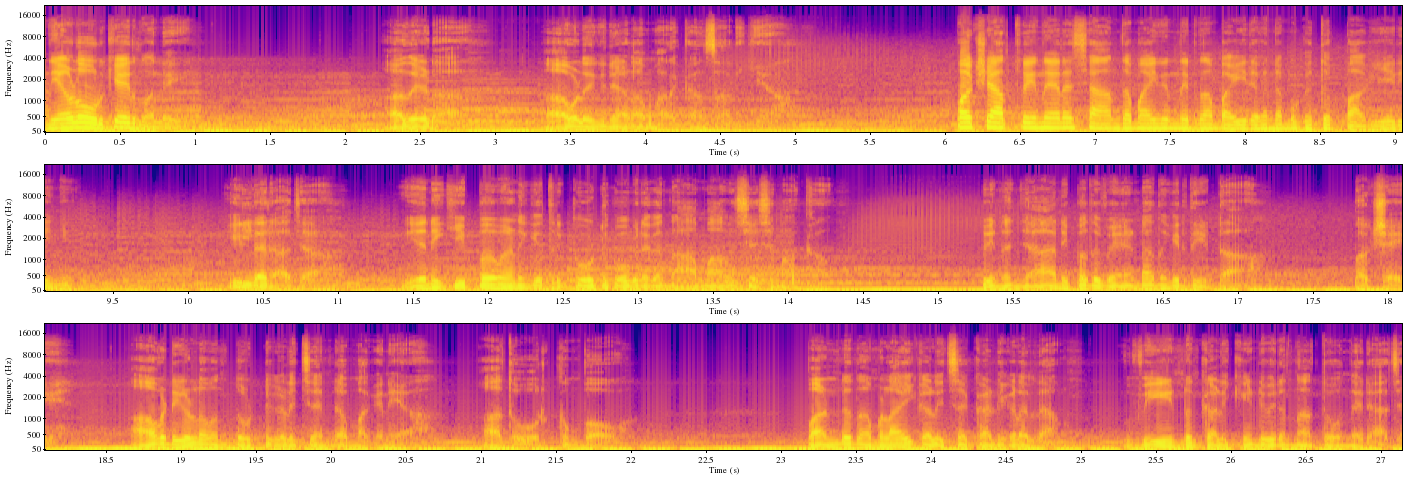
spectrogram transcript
നീ അവളെ ഓർക്കായിരുന്നു അല്ലേ? അതേടാ അവളെങ്ങനെയാണ് മറക്കാൻ സാധിക്കുക? പക്ഷെ അത്രയും നേരം ശാന്തമായി നിന്നിരുന്ന ഭൈരവന്റെ മുഖത്ത് പകയെരിഞ്ഞു. ഇല്ല രാജ. ഇപ്പൊ വേണമെങ്കിൽ തൃക്കോട്ട് കോവിലകം നാമാവശേഷമാക്കാം. പിന്നെ ഞാനിപ്പോ അത് വേണ്ടെന്ന് കരുതിയിട്ടാ. പക്ഷേ അവിടെയുള്ളവൻ തൊട്ട് കളിച്ച എന്റെ മകനെയാ. അത് ഓർക്കുമ്പോ. പണ്ട് നമ്മളായി കളിച്ച കളികളെല്ലാം വീണ്ടും കളിക്കേണ്ടി വരുന്ന തോന്നിയ രാജ.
